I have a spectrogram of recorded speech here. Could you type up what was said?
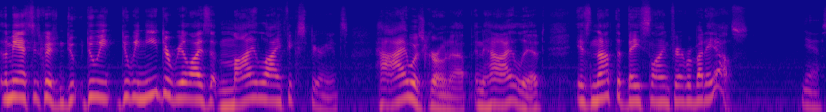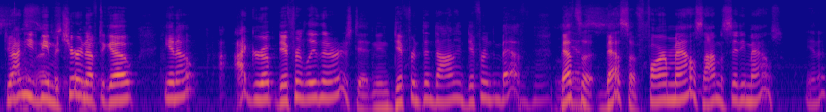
let me ask this question: Do do we do we need to realize that my life experience, how I was grown up and how I lived, is not the baseline for everybody else? Yes. Do I need to be mature enough to go? You know, I- I grew up differently than Ernest did, and different than Donna, and different than Beth. Beth's Yes. a Beth's a farm mouse. I'm a city mouse. You know,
